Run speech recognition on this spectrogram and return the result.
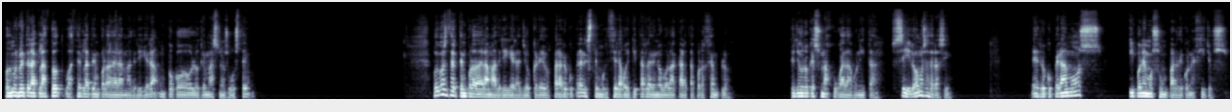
Podemos meter a Clazot o hacer la temporada de la madriguera, un poco lo que más nos guste. Podemos hacer temporada de la madriguera, yo creo, para recuperar este murciélago y quitarle de nuevo la carta, por ejemplo que yo creo que es una jugada bonita. Sí, lo vamos a hacer así. Eh, recuperamos y ponemos un par de conejillos.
